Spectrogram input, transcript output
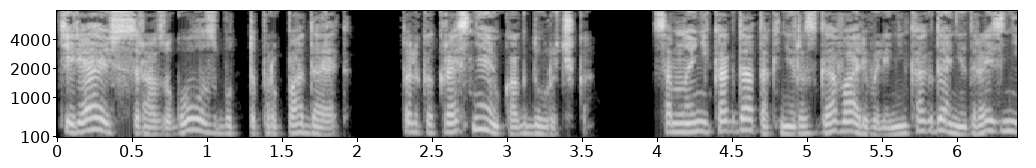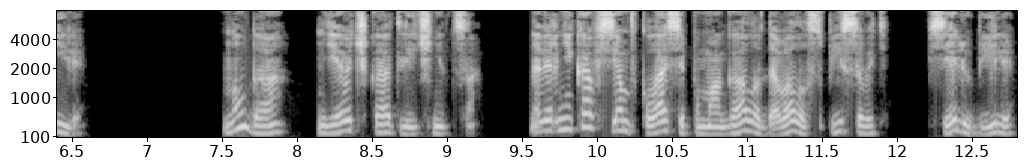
Теряюсь сразу, голос будто пропадает. Только краснею, как дурочка. Со мной никогда так не разговаривали, никогда не дразнили. Ну да, девочка-отличница. Наверняка всем в классе помогала, давала списывать. Все любили.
